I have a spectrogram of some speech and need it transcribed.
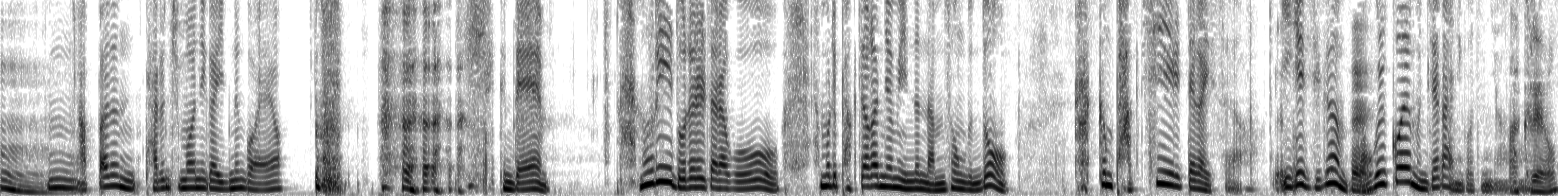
음, 음, 아빠는 다른 주머니가 있는 거예요. 근데 아무리 노래를 잘하고 아무리 박자관념이 있는 남성분도 가끔 박치일 때가 있어요. 이게 지금 네. 먹을 거의 문제가 아니거든요. 아, 그래요?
